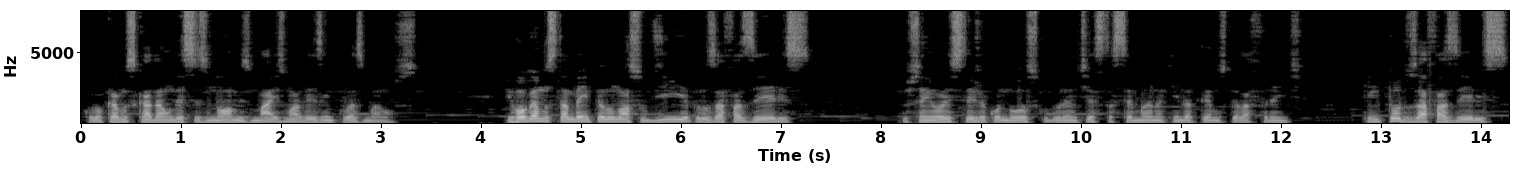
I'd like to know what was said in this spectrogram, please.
Colocamos cada um desses nomes mais uma vez em tuas mãos. E rogamos também pelo nosso dia, pelos afazeres, que o Senhor esteja conosco durante esta semana que ainda temos pela frente. Que em todos os afazeres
